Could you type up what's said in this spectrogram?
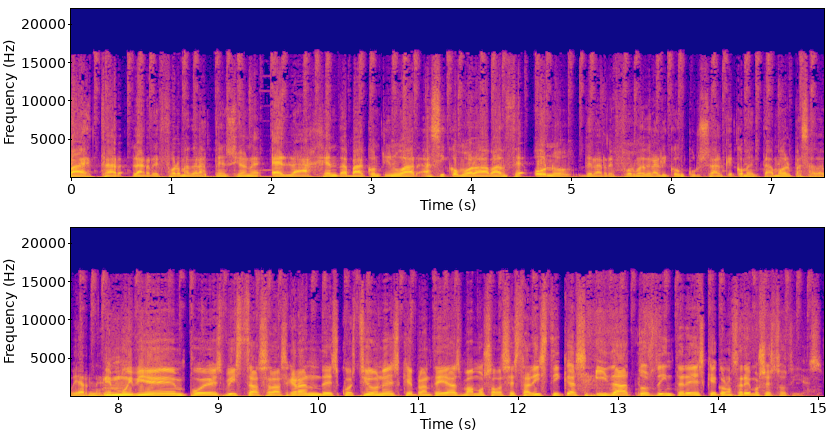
va a estar la reforma de las pensiones en la agenda, va a continuar, así como los avances o no de la reforma de la ley concursal que comentamos el pasado viernes. Eh, muy bien, pues vistas las grandes cuestiones que planteas, vamos a las estadísticas y datos de interés que conoceremos estos días.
